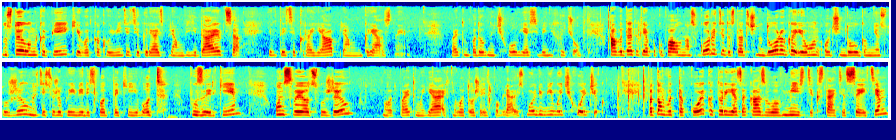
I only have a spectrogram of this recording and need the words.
Но стоил он копейки, вот как вы видите, грязь прям въедается. И вот эти края прям грязные. Поэтому подобный чехол я себе не хочу. А вот этот я покупала у нас в городе, достаточно дорого, и он очень долго мне служил. Но здесь уже появились вот такие вот пузырьки. Он свое отслужил, вот, поэтому я от него тоже избавляюсь. Мой любимый чехольчик. Потом вот такой, который я заказывала вместе, кстати, с этим.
